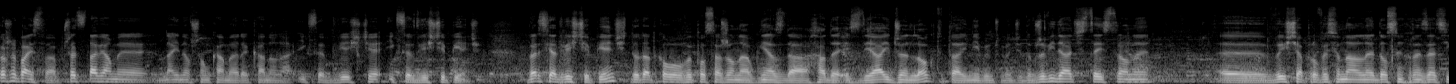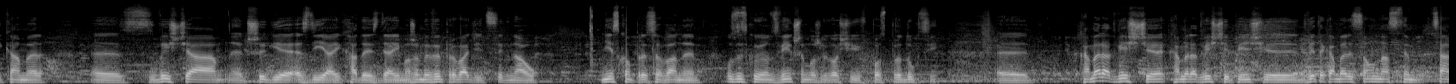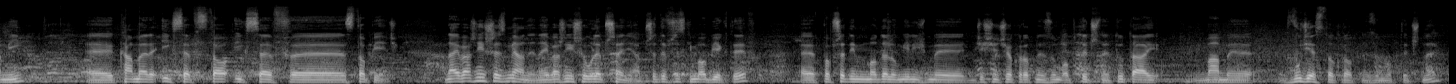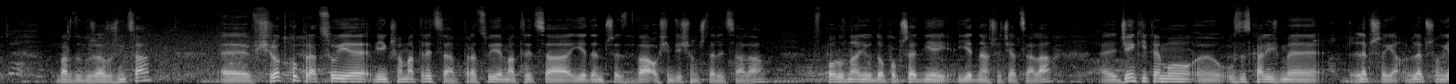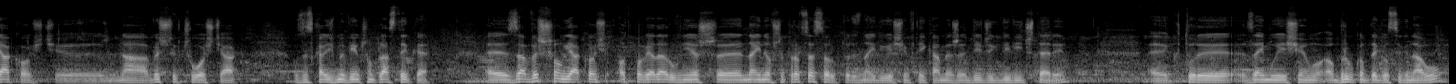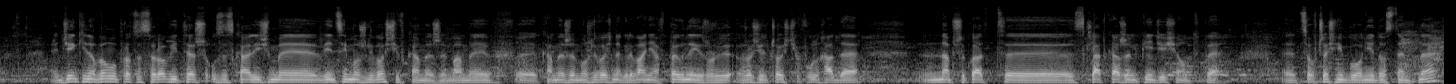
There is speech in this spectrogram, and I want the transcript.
Proszę Państwa, przedstawiamy najnowszą kamerę Canona XF200, XF205. Wersja 205, dodatkowo wyposażona w gniazda HD SDI, Genlock. Tutaj nie wiem, czy będzie dobrze widać z tej strony. E, Wyjścia profesjonalne do synchronizacji kamer. E, Z wyjścia e, 3G SDI, HD SDI możemy wyprowadzić sygnał nieskompresowany, uzyskując większe możliwości w postprodukcji. E, Kamera 200, kamera 205, e, dwie te kamery są następcami e, kamer XF100, XF105. Najważniejsze zmiany, najważniejsze ulepszenia. Przede wszystkim obiektyw. E, W poprzednim modelu mieliśmy 10-krotny zoom optyczny. Tutaj mamy 20-krotny zoom optyczny. Bardzo duża różnica. E, W środku pracuje większa matryca. Pracuje matryca 1 przez 2, 84 cala. W porównaniu do poprzedniej 1 trzecia cala. E, Dzięki temu e, uzyskaliśmy lepsze, lepszą jakość e, na wyższych czułościach, uzyskaliśmy większą plastykę. Za wyższą jakość odpowiada również najnowszy procesor, który znajduje się w tej kamerze Digic DV4, e, który zajmuje się obróbką tego sygnału. Dzięki nowemu procesorowi też uzyskaliśmy więcej możliwości w kamerze. Mamy w kamerze możliwość nagrywania w pełnej ro- rozdzielczości Full HD, na przykład e, z klatkarzem 50p, e, co wcześniej było niedostępne.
